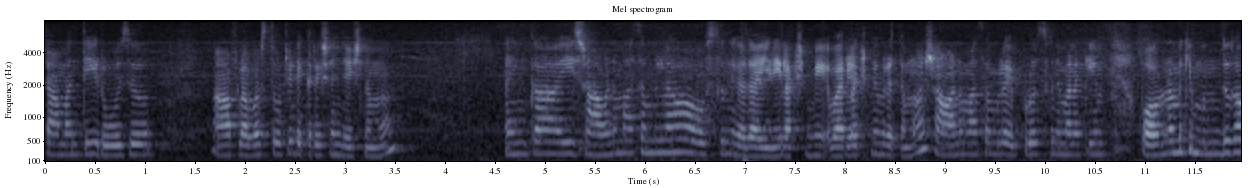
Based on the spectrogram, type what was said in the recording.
చామంతి రోజు ఆ ఫ్లవర్స్ తోటి డెకరేషన్ చేసినాము. ఇంకా ఈ శ్రావణ మాసంలో వస్తుంది కదా ఇది లక్ష్మి వరలక్ష్మి వ్రతము. శ్రావణ మాసంలో ఎప్పుడు వస్తుంది మనకి? పౌర్ణమికి ముందుగా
